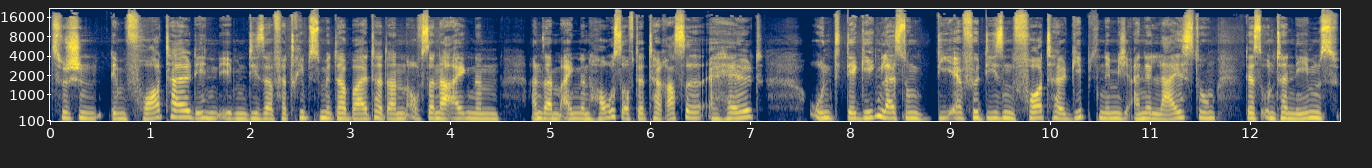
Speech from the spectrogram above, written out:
zwischen dem Vorteil, den eben dieser Vertriebsmitarbeiter dann auf seiner eigenen, an seinem eigenen Haus auf der Terrasse erhält und der Gegenleistung, die er für diesen Vorteil gibt, nämlich eine Leistung des Unternehmens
